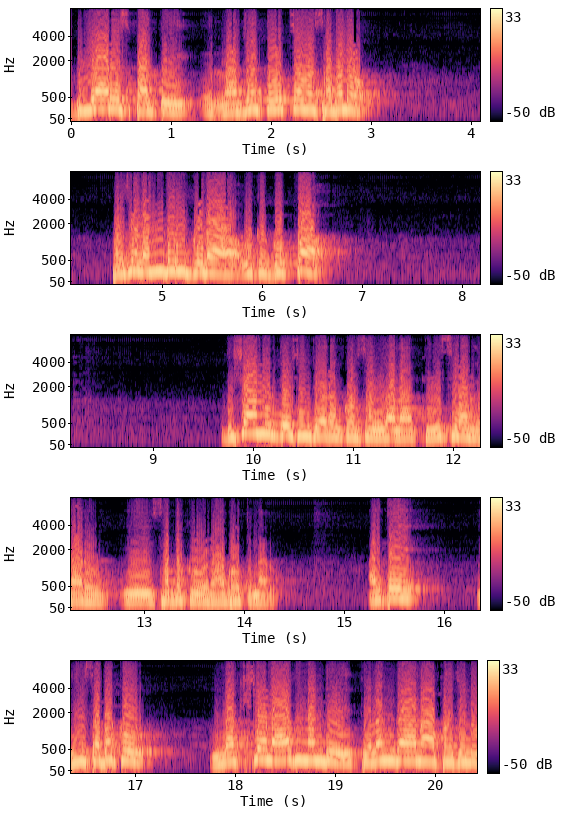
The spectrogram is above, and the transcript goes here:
బీఆర్ఎస్ పార్టీ రజతోత్సవ సభలో ప్రజలందరికీ కూడా ఒక గొప్ప దిశానిర్దేశం చేయడం కోసం ఇవాళ కేసీఆర్ గారు ఈ సభకు రాబోతున్నారు. అయితే ఈ సభకు లక్షలాది మంది తెలంగాణ ప్రజలు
